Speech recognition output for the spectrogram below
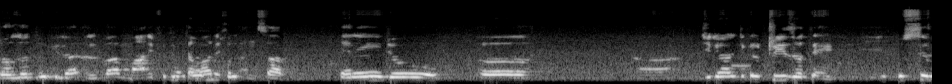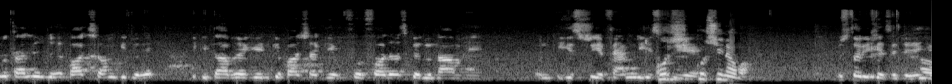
रौज़तुल अलबाब मारिफत यानी जो जियोलॉजिकल ट्रीज होते हैं उससे मुतल जो है बादशाहों की जो है ये किताब है कि इनके बादशाह के फोर फादर्स का जो नाम है उनकी हिस्ट्री है फैमिली हिस्ट्री है। कुर्सी नामा उस तरीके से जो है ये हाँ।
